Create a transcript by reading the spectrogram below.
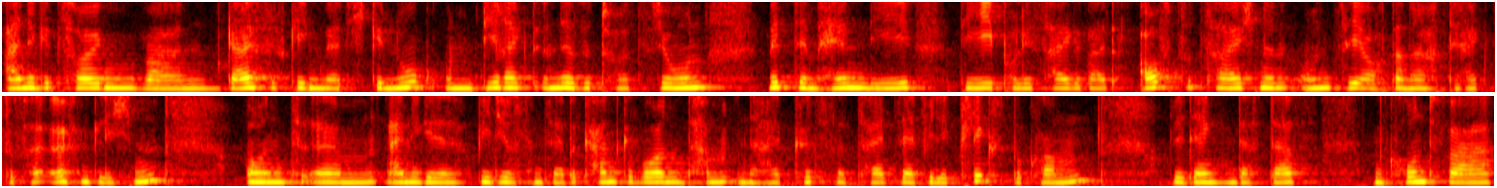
Einige Zeugen waren geistesgegenwärtig genug, um direkt in der Situation mit dem Handy die Polizeigewalt aufzuzeichnen und sie auch danach direkt zu veröffentlichen. Und ähm, einige Videos sind sehr bekannt geworden und haben innerhalb kürzester Zeit sehr viele Klicks bekommen. Und wir denken, dass das ein Grund war,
